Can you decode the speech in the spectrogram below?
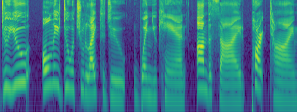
do you only do what you like to do when you can, on the side, part time?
